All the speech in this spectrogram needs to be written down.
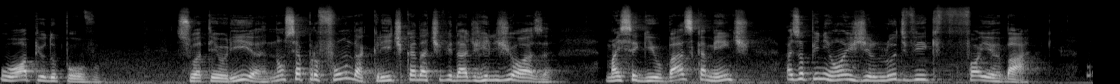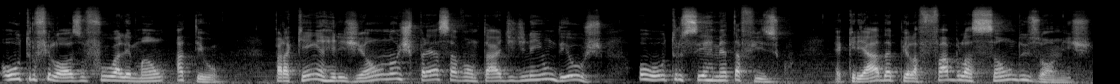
o ópio do povo. Sua teoria não se aprofunda à crítica da atividade religiosa, mas seguiu basicamente as opiniões de Ludwig Feuerbach, outro filósofo alemão ateu, para quem a religião não expressa a vontade de nenhum deus ou outro ser metafísico, é criada pela fabulação dos homens.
